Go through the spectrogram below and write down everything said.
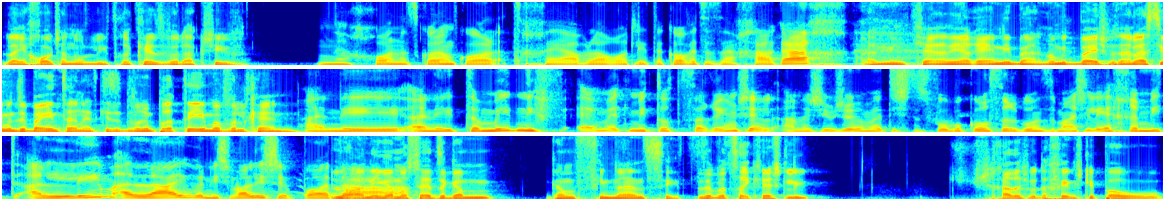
ליכולת שלנו להתרכז ולהקשיב. נכון, אז קודם כל, אתה חייב להראות לי את הקובץ הזה אחר כך. אני, כן, אני הרי אין לי בעיה, אני לא מתבייש בזה, אני לא אשים את זה באינטרנט, כי זה דברים פרטיים, אבל כן. אני, אני תמיד נפעמת מתוצרים של אנשים שבאמת השתתפו בקורס ארגון זמן שלי, איך הם מתעלים עליי, ונשמע לי שפה אתה... לא, אני גם עושה את זה גם, גם פיננסית. זה מצחיק שיש לי, אחד השותפים שלי פה הוא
